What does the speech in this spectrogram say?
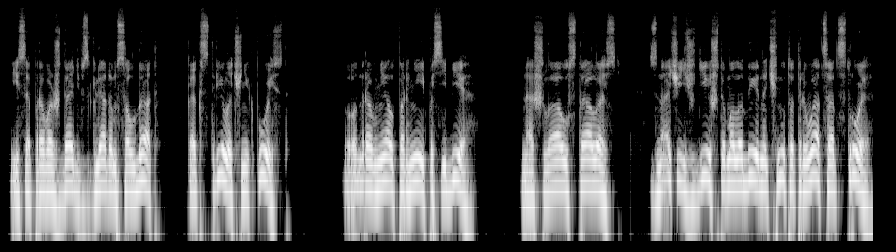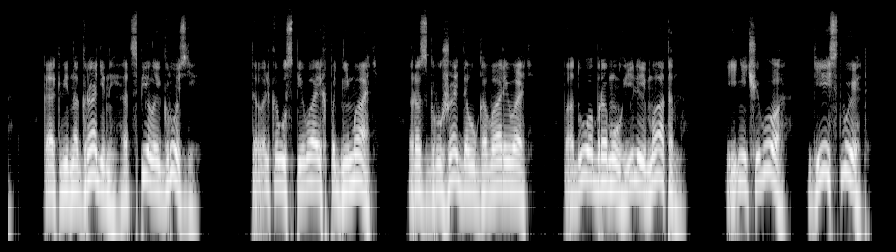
и сопровождать взглядом солдат, как стрелочник поезд. Он равнял парней по себе. Нашла усталость, значит, жди, что молодые начнут отрываться от строя, как виноградины от спелой грозди. Только успевай их поднимать, разгружать да уговаривать, по-доброму или матом. И ничего, действует.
